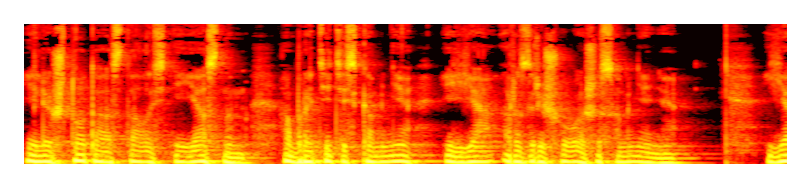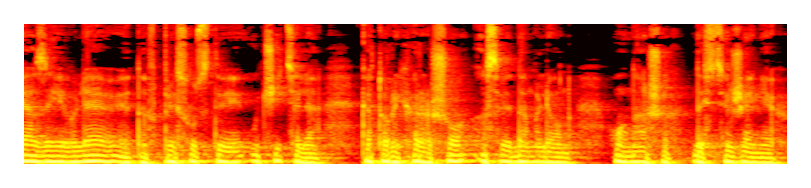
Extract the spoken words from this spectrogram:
или что-то осталось неясным, обратитесь ко мне, и я разрешу ваши сомнения. Я заявляю это в присутствии учителя, который хорошо осведомлен о наших достижениях.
